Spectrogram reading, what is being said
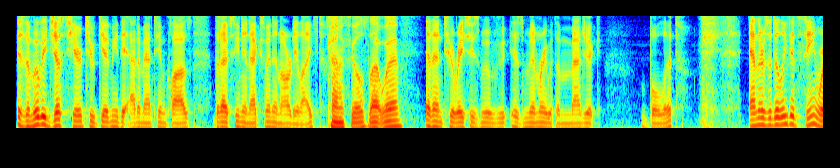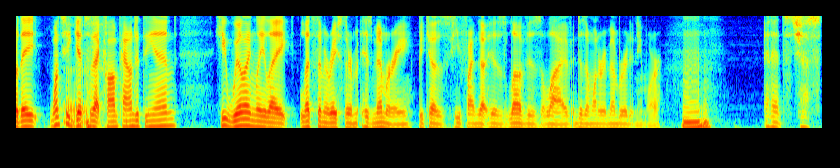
Is the movie just here to give me the adamantium claws that I've seen in X Men and already liked, Kind of feels that way. and then to erase his movie, his memory with a magic bullet? And there's a deleted scene where they once he gets to that compound at the end, he willingly like lets them erase their his memory because he finds out his love is alive and doesn't want to remember it anymore. Mm. And it's just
